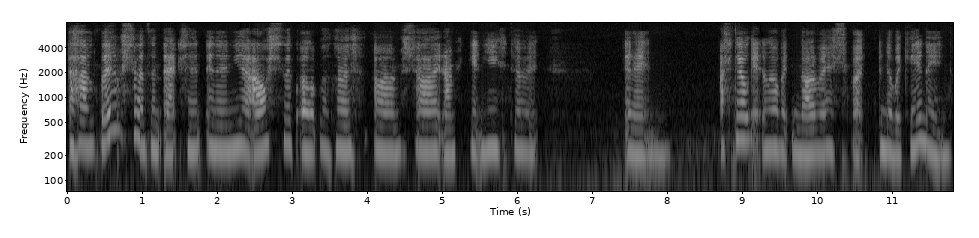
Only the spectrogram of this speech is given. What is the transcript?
I have a bit of a southern accent, and then, yeah, I'll slip up because I'm shy and I'm getting used to it. And then, I still get a little bit nervous, but in the beginning,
